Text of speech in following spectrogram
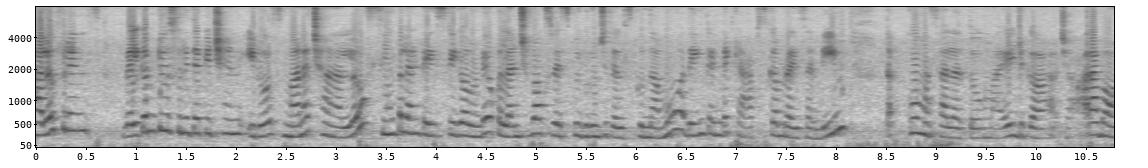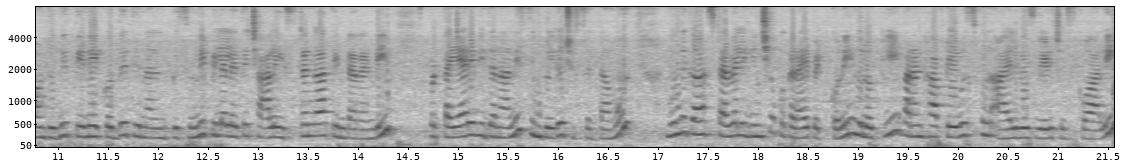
Hello friends welcome to Sunitha kitchen. ఈరోజు మన ఛానల్లో సింపుల్ అండ్ టేస్టీగా ఉండే ఒక లంచ్ బాక్స్ రెసిపీ గురించి తెలుసుకుందాము. అదేంటంటే క్యాప్సికమ్ రైస్ అండి. తక్కువ మసాలాతో మైల్డ్గా చాలా బాగుంటుంది తినే కొద్దీ తినాలనిపిస్తుంది. పిల్లలైతే చాలా ఇష్టంగా తింటారండి. ఇప్పుడు తయారీ విధానాన్ని సింపుల్గా చూసేద్దాము. ముందుగా స్టవ్ వెలిగించి ఒక కడాయి పెట్టుకొని ఇందులోకి one and half tablespoon oil వేసి వేడి చేసుకోవాలి.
